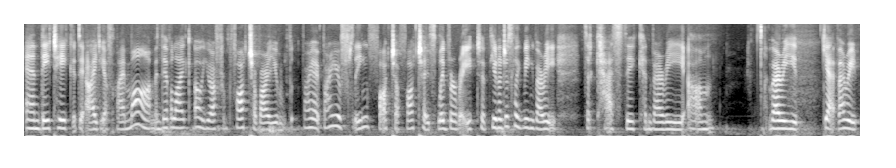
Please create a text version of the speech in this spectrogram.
And they take the ID of my mom and they were like oh you are from Foča why are you why, why are you fleeing Foča Foča is liberated. You know just like being very sarcastic and very um very yeah very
